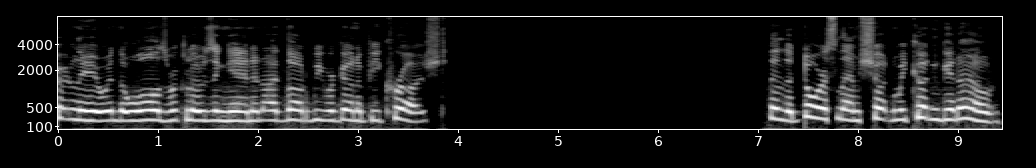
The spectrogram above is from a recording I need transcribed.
Earlier when the walls were closing in and I thought we were gonna be crushed. Then the door slammed shut and we couldn't get out.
